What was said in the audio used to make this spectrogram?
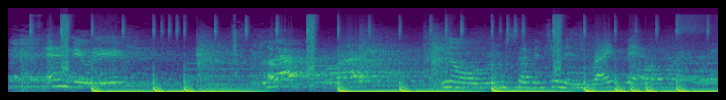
Anyway. Left, right? No, room 17 is right there. Oh,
